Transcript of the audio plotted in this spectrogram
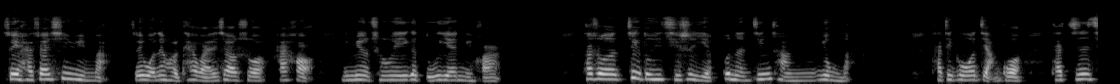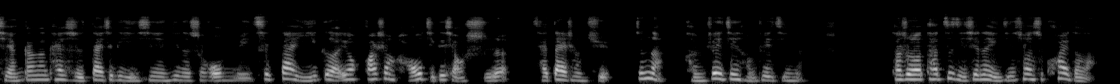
所以还算幸运吧。所以我那会儿开玩笑说，还好你没有成为一个独眼女孩。他说这个东西其实也不能经常用的。他就跟我讲过，他之前刚刚开始戴这个隐形眼镜的时候，每次戴一个要花上好几个小时才戴上去，真的很费劲，很费劲的。他说他自己现在已经算是快的了。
